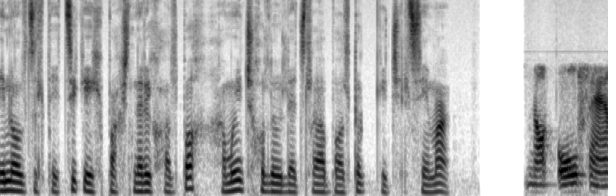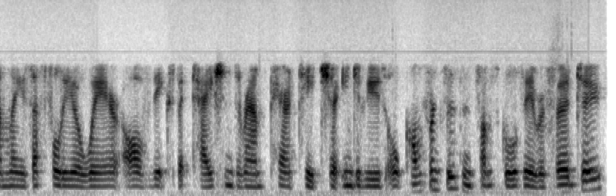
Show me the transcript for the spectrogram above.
энэ уулзалт эцэг эх багш нарыг холбох хамгийн чухал үйл ажиллагаа болдог гэж хэлсэн юм а. Not all families are fully aware of the expectations around parent teacher interviews or conferences, and some schools they're referred to.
